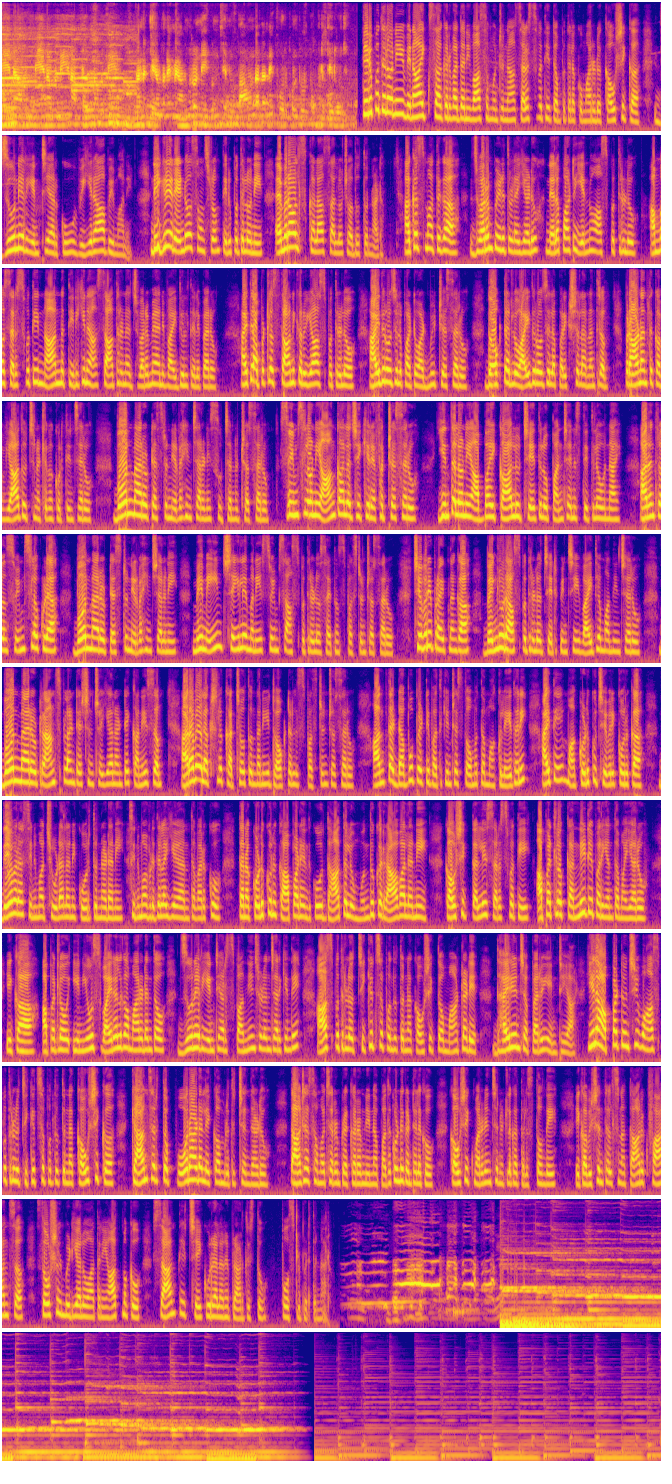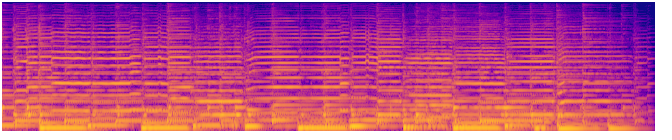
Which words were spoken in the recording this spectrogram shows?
నేను నేనవని నా పిల్లలని నన్ను ఎవరిని మేము అందరూ నీ గురించి నువ్వు బాగుండాలని కోరుకుంటూ ఉంటాం ప్రతిరోజు. తిరుపతిలోని వినాయక్ సాగర్ వద్ద నివాసం ఉంటున్న సరస్వతి దంపతుల కుమారుడు కౌశిక్ జూనియర్ ఎన్టీఆర్కు వీరాభిమాని. డిగ్రీ రెండో సంవత్సరం తిరుపతిలోని ఎమరాల్డ్స్ కళాశాలలో చదువుతున్నాడు. అకస్మాత్తుగా జ్వరం పీడితుడయ్యాడు. నెలపాటు ఎన్నో ఆసుపత్రులు అమ్మ సరస్వతి నాన్న తిరిగిన సాధారణ జ్వరమే అని వైద్యులు తెలిపారు. అయితే అప్పట్లో స్థానిక రుయా ఆసుపత్రిలో ఐదు రోజుల పాటు అడ్మిట్ చేశారు. డాక్టర్లు ఐదు రోజుల పరీక్షల అనంతరం ప్రాణాంతక వ్యాధి వచ్చినట్లుగా గుర్తించారు. బోన్ మ్యారో టెస్ట్ నిర్వహించారని సూచనలు చేశారు. స్విమ్స్లోని ఆంకాలజీకి రెఫర్ చేశారు. ఇంతలోనే ఆ అబ్బాయి కాళ్ళు చేతులు పంచని స్థితిలో ఉన్నాయి. అనంతరం స్విమ్స్లో కూడా బోన్ మ్యారో టెస్టు నిర్వహించాలని మేమేం చేయలేమని స్విమ్స్ ఆసుపత్రిలో సైతం స్పష్టం చేశారు. చివరి ప్రయత్నంగా బెంగళూరు ఆసుపత్రిలో చేర్పించి వైద్యం అందించారు. బోన్ మ్యారో ట్రాన్స్ప్లాంటేషన్ చేయాలంటే కనీసం అరవై లక్షలు ఖర్చవుతుందని డాక్టర్లు స్పష్టం చేశారు. అంత డబ్బు పెట్టి బతికించే స్తోమత మాకు లేదని అయితే మా కొడుకు చివరి కోరిక దేవరా సినిమా చూడాలని కోరుతున్నాడని సినిమా విడుదలయ్యేంత వరకు తన కొడుకును కాపాడేందుకు దాతలు ముందుకు రావాలని కౌశిక్ తల్లి సరస్వతి అప్పట్లో కన్నీటి పర్యంతమయ్యారు. ఇక అప్పట్లో ఈ న్యూస్ వైరల్గా మారడంతో జూనియర్ ఎన్టీఆర్ స్పందించడం జరిగింది. ఆసుపత్రిలో చికిత్స పొందుతున్న కౌశిక్తో మాట్లాడి ధైర్యం చెప్పారు ఎన్టీఆర్. ఇలా అప్పటి నుంచి ఓ ఆసుపత్రిలో చికిత్స పొందుతున్న కౌశిక్ క్యాన్సర్తో పోరాడలేక మృతి చెందాడు. తాజా సమాచారం ప్రకారం నిన్న పదకొండు గంటలకు కౌశిక్ మరణించినట్లుగా తెలుస్తోంది. ఇక విషయం తెలిసిన తారక్ ఫ్యాన్స్ సోషల్ మీడియాలో అతని ఆత్మకు శాంతి చేకూరాలని ప్రార్థిస్తూ పోస్టులు పెడుతున్నారు.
